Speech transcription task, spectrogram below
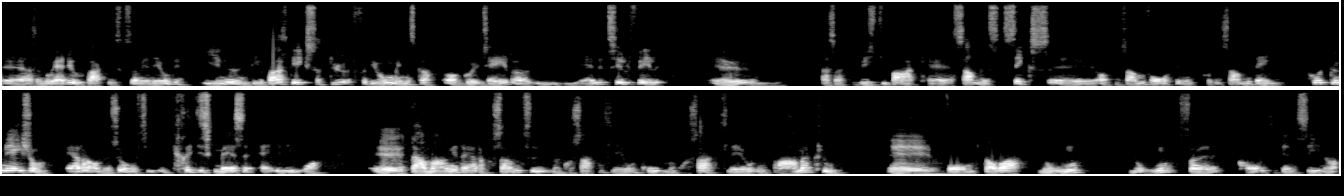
Øh, altså nu er det jo faktisk, som jeg nævnte i indledningen, det er jo faktisk ikke så dyrt for de unge mennesker at gå i teater i, i alle tilfælde. Øh, altså hvis de bare kan samles seks øh, om den samme forestilling på den samme dag. Mm. På et gymnasium er der, om jeg så må sige, en kritisk masse af elever, Øh, der er mange, der er der på samme tid. Man kunne sagtens lave en gruppe, man kunne sagtens lave en dramaklub, øh, hvor der var nogen, nogen, så kommer vi til den senere,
